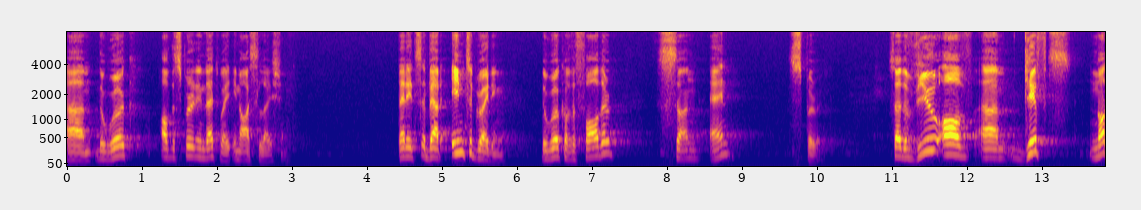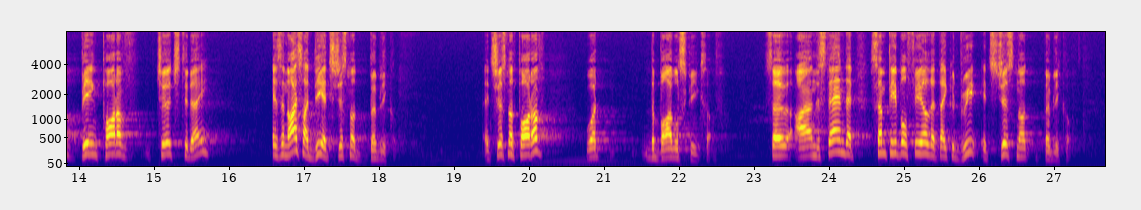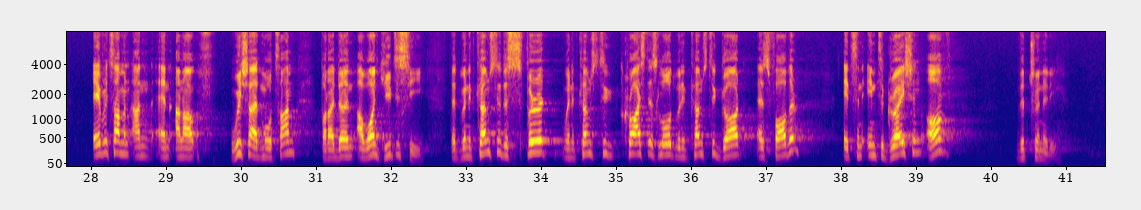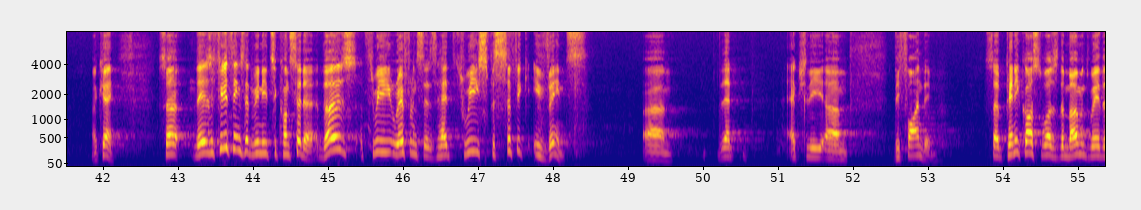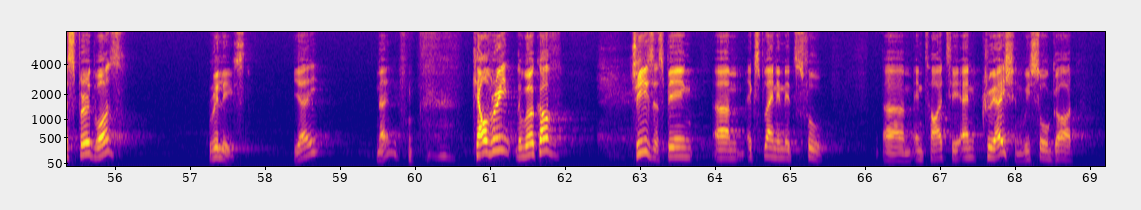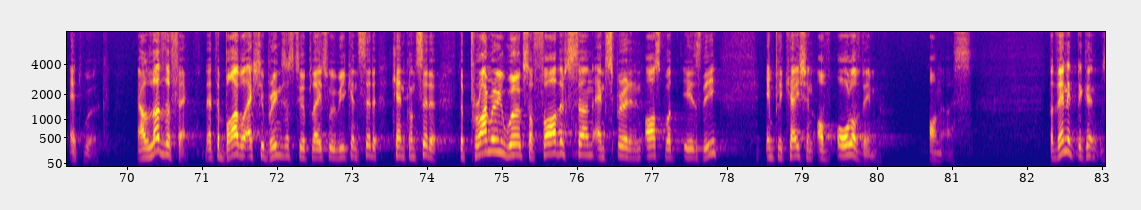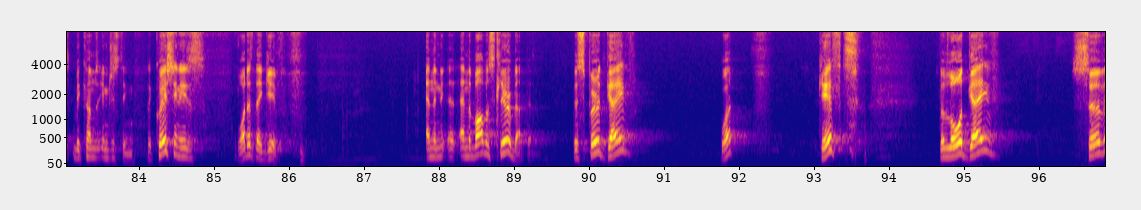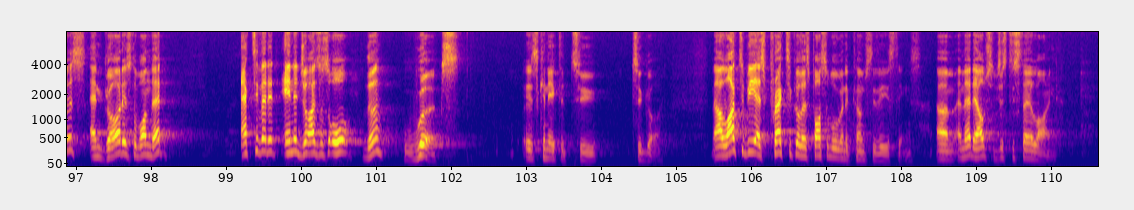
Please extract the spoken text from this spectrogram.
um, the work of the Spirit in that way in isolation. That it's about integrating the work of the Father, Son, and Spirit. So the view of um, gifts not being part of church today is a nice idea. It's just not biblical. It's just not part of what the Bible speaks of. So I understand that some people feel that they could read. It's just not biblical. Every time, and, and, and I wish I had more time, but I don't. I want you to see that when it comes to the Spirit, when it comes to Christ as Lord, when it comes to God as Father, it's an integration of the Trinity. Okay. So there's a few things that we need to consider. Those three references had three specific events um, that actually um, defined them. So Pentecost was the moment where the Spirit was released. Yay? Nay? Calvary, the work of Jesus being um, explained in its full um, entirety. And creation, we saw God at work. I love the fact that the Bible actually brings us to a place where we consider, can consider the primary works of Father, Son, and Spirit and ask what is the implication of all of them on us. But then it becomes, becomes interesting. The question is, what did they give? And the, and the Bible is clear about that. The Spirit gave what? Gifts. The Lord gave service, and God is the one that activated, energizes all the works is connected to, to God. Now, I like to be as practical as possible when it comes to these things. Um, and that helps you just to stay aligned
